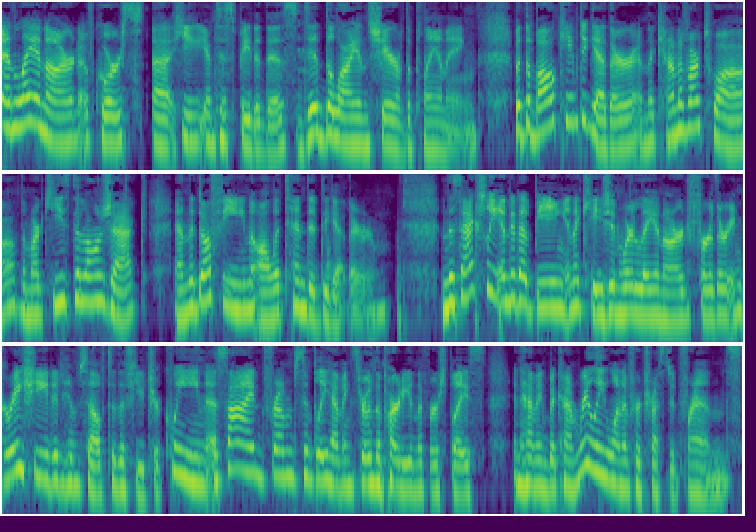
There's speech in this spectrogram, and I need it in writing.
And Leonard, of course, uh, he anticipated this, did the lion's share of the planning. But the ball came together and the Count of Artois, the Marquise de Langeac, and the Dauphine all attended together. And this actually ended up being an occasion where Leonard further ingratiated himself to the future queen, aside from simply having thrown the party in the first place and having become really one of her trusted friends.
